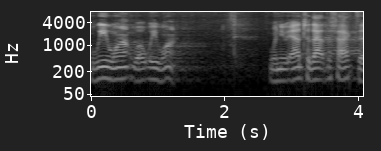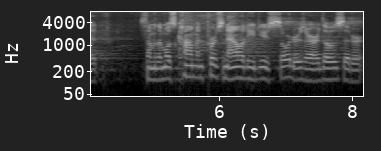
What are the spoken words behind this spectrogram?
We want what we want. When you add to that the fact that some of the most common personality disorders are those that are,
